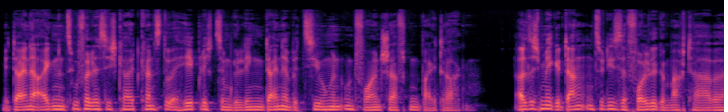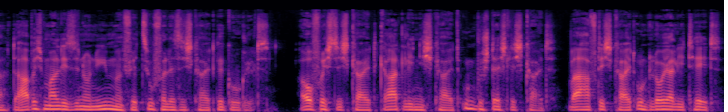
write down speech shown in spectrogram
Mit deiner eigenen Zuverlässigkeit kannst du erheblich zum Gelingen deiner Beziehungen und Freundschaften beitragen. Als ich mir Gedanken zu dieser Folge gemacht habe, da habe ich mal die Synonyme für Zuverlässigkeit gegoogelt. Aufrichtigkeit, Gradlinigkeit, Unbestechlichkeit, Wahrhaftigkeit und Loyalität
